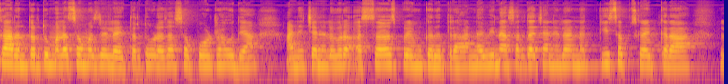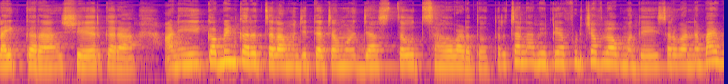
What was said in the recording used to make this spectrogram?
कारण तर तुम्हाला समजलेलं आहे तर थोडासा सपोर्ट राहू द्या. आणि चॅनलवर असंच प्रेम करत राहा. नवीन असाल तर चॅनलला नक्की सबस्क्राईब करा लाईक करा शेअर करा. आणि कमेंट करत चला म्हणजे त्याच्यामुळे जास्त उत्साह वाढतो. तर चला भेटूया पुढच्या ब्लॉगमध्ये सर्वांना बाय बाय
